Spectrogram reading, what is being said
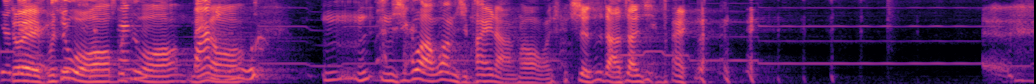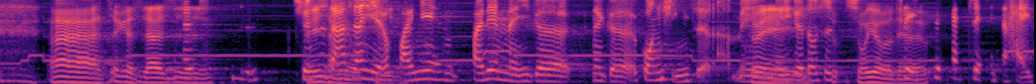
人，对，不是我，不是我，没有，嗯嗯，不是我，我不是拍人哦，雪士达三是拍人。啊，这个实在是。雪士达山也怀念怀念每一个那个光行者啦，每每一个都是所有的最最爱最爱的孩子。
